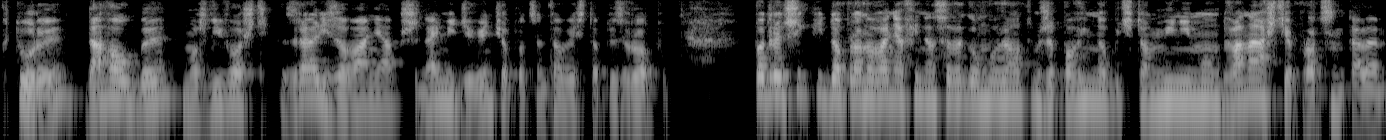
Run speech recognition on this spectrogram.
który dawałby możliwość zrealizowania przynajmniej 9% stopy zwrotu. Podręczniki do planowania finansowego mówią o tym, że powinno być to minimum 12%, ale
